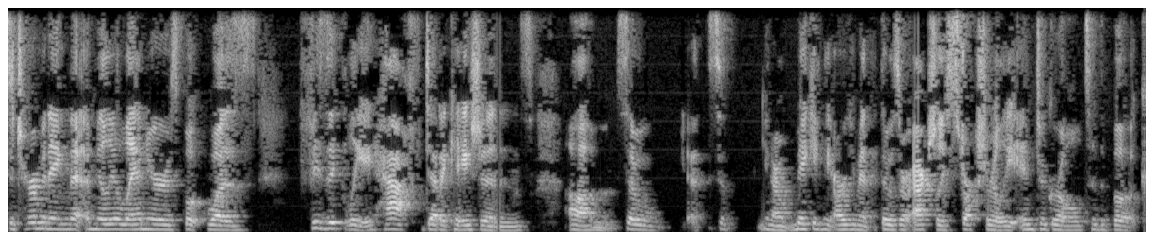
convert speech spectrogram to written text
determining that Aemilia Lanyer's book was physically half dedications. Um, so, so, you know, making the argument that those are actually structurally integral to the book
